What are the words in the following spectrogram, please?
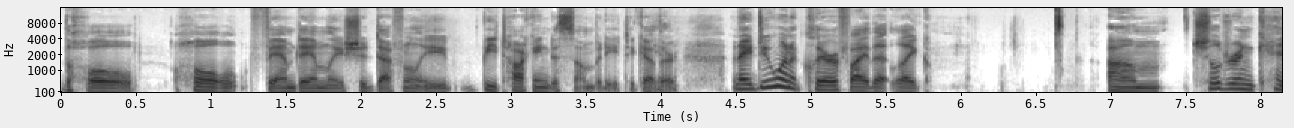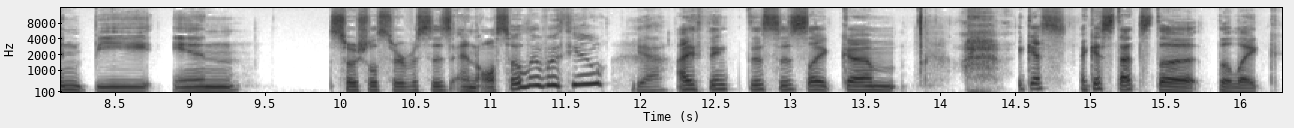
the whole whole fam family should definitely be talking to somebody together. And I do want to clarify that, like, um, children can be in social services and also live with you. Yeah, I think this is like um I guess I guess that's the the like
